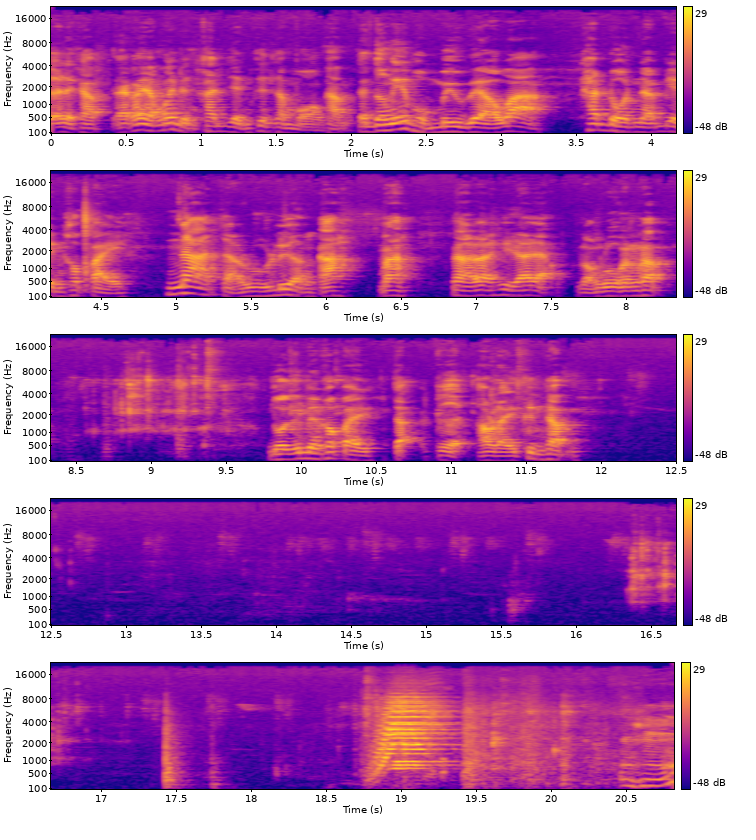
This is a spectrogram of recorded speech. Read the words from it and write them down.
อะๆเลยครับ แต่ก็ยังไม่ถึงขั้นเย็นขึ้นสมองครับ แต่ตรงนี้ผมมีแววว่า ถ้าโดนน้ำเย็นเข้าไป น่าจะรู้เรื่องอะมาน่าได้ที่ได้แล้วลองดูกันครับ โดนน้ำเย็นเข้าไปจะเกิดอะไรขึ้นครับ อือหือ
